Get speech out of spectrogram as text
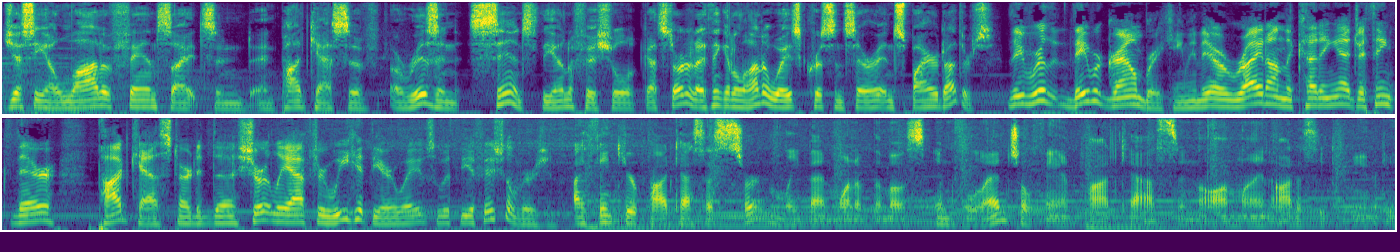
Jesse, a lot of fan sites and, and podcasts have arisen since the unofficial got started. I think in a lot of ways, Chris and Sarah inspired others. They really they were groundbreaking. I mean, they were right on the cutting edge. I think their podcast started uh, shortly after we hit the airwaves with the official version. I think your podcast has certainly been one of the most influential fan podcasts in the online Odyssey community.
